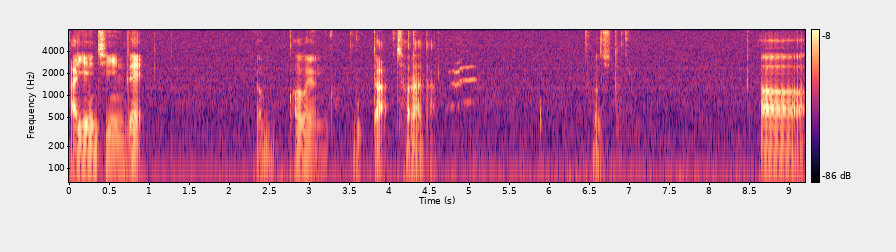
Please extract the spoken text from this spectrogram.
ing인데 이건 과거형이고 묶다, 철하다, 풀어주다, 아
